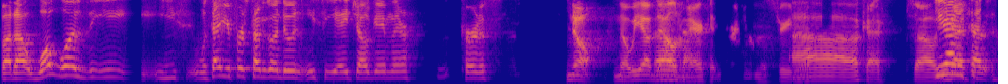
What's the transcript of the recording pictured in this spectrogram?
But uh, what was the E- EC- was that your first time going to an E ECHL game there, Curtis? No, no, we have the Oh, Allen okay. American on the street. Ah, okay. So You you, guys had,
